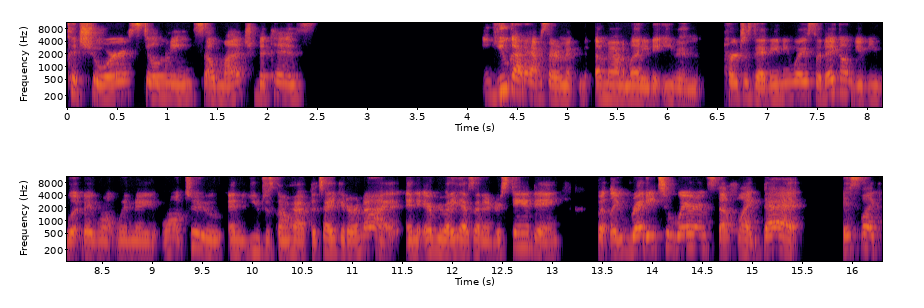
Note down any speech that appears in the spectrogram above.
couture still means so much because you got to have a certain amount of money to even purchase that anyway. So they're gonna give you what they want when they want to, and you just gonna have to take it or not. And everybody has that understanding. But like ready to wear and stuff like that, it's like,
